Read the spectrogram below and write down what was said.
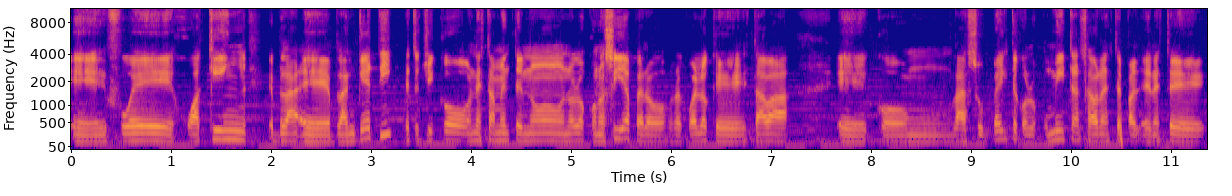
eh, fue Joaquín eh, Blanchetti. Este chico honestamente no, no, lo conocía, pero recuerdo que estaba con la sub-20, con los Pumitas, ahora en este, en este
